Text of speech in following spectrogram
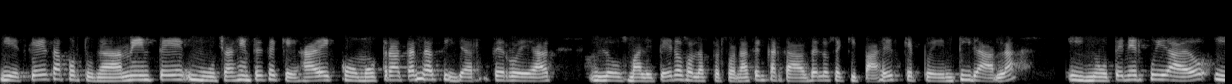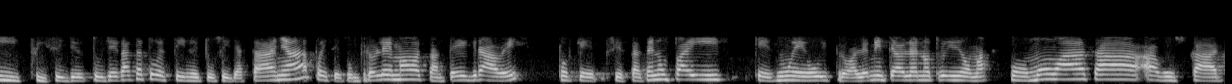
Y es que desafortunadamente mucha gente se queja de cómo tratan las sillas de ruedas los maleteros o las personas encargadas de los equipajes que pueden tirarla y no tener cuidado. Y si tú llegas a tu destino y tu silla está dañada, pues es un problema bastante grave porque si estás en un país que es nuevo y probablemente hablan otro idioma, ¿cómo vas a, a buscar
